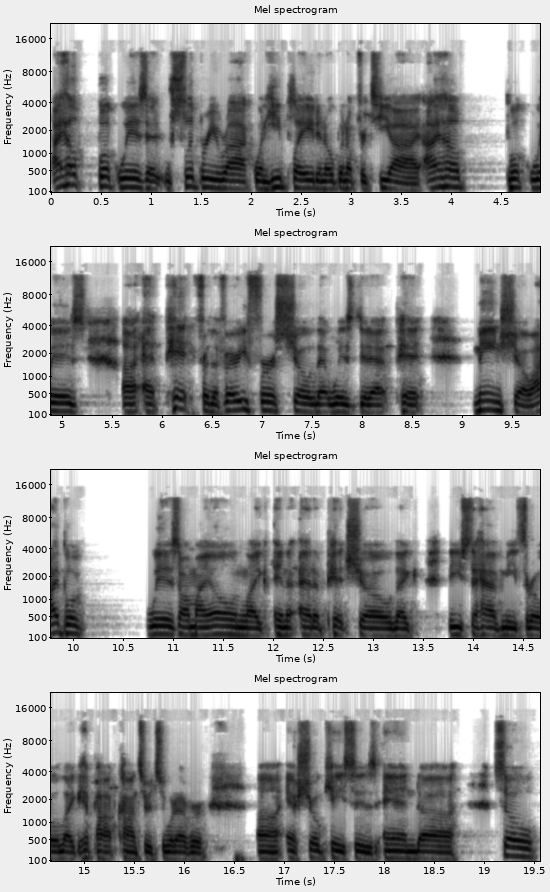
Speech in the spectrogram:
I helped book Wiz at Slippery Rock when he played and opened up for T.I. I helped book Wiz uh, at Pitt for the very first show that Wiz did at Pitt, main show. I booked Wiz on my own, like in at a Pitt show. Like they used to have me throw like hip hop concerts or whatever, uh, showcases. And uh, so,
